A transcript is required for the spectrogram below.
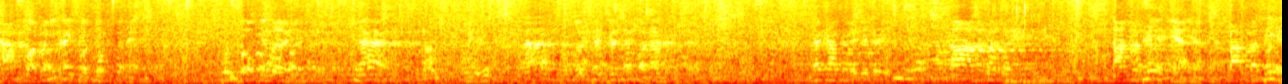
ถามก่อนวันนี้ใครสวดมนต์กันไหนฝนตกจังเลยนะอ่าเชิญเชิญนั่งก่อนนะนะครับต่างประเทศ ต่างประเทศเนี่ยบางประเทศ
